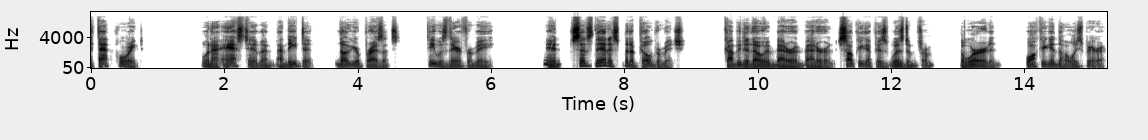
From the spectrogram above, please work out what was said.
at that point, when I asked him, I, I need to know your presence, he was there for me. Mm-hmm. And since then, it's been a pilgrimage, coming to know him better and better and soaking up his wisdom from the word and walking in the Holy Spirit.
